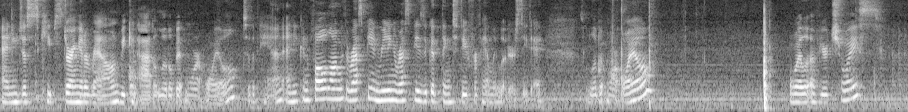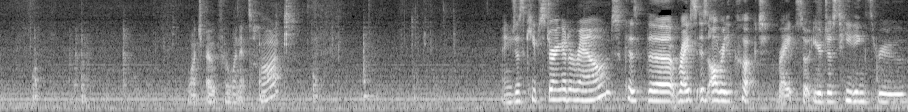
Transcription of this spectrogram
And you just keep stirring it around. We can add a little bit more oil to the pan and you can follow along with the recipe and reading a recipe is a good thing to do for Family Literacy Day. So a little bit more oil. Oil of your choice. Watch out for when it's hot. And you just keep stirring it around because the rice is already cooked, right? So you're just heating through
